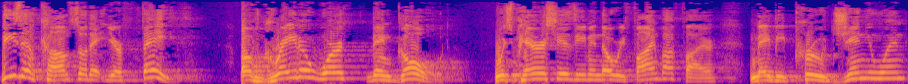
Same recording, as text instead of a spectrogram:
These have come so that your faith of greater worth than gold, which perishes even though refined by fire, may be proved genuine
